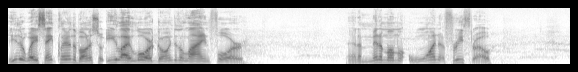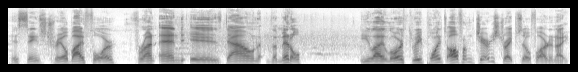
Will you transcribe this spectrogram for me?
Either way, St. Clair in the bonus, so Eli Lore going to the line for and a minimum one free throw. His Saints trail by four. Front end is down the middle. Eli Lore, three points, all from the charity stripe so far tonight.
